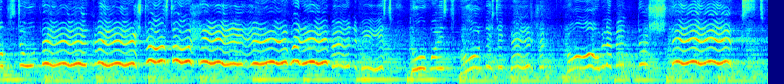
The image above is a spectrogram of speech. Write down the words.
Glaubst du wirklich, dass du hier überleben wirst? Du weißt wohl nicht, in welchen Problemen du steckst.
